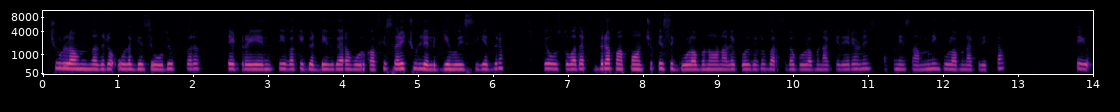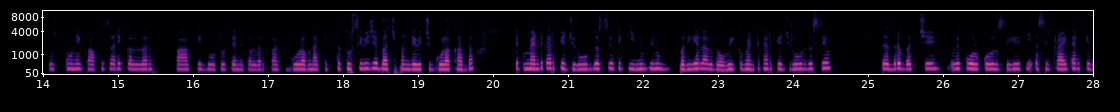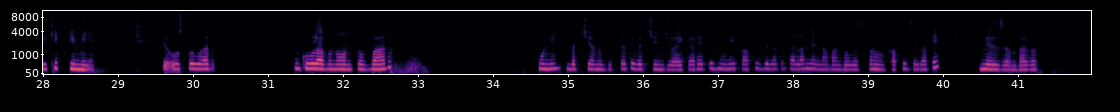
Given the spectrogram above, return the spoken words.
ਝੂਲਾ ਹੁੰਦਾ ਜਿਹੜਾ ਉਹ ਲੱਗੇ ਸੀ ਉਹਦੇ ਉੱਪਰ ਤੇ ਟ੍ਰੇਨ ਤੇ ਬਾਕੀ ਗੱਡੀ ਵਗੈਰਾ ਹੋਰ ਕਾਫੀ ਸਾਰੇ ਝੂਲੇ ਲੱਗੇ ਹੋਏ ਸੀਗੇ ਇੱਧਰ ਤੇ ਉਸ ਤੋਂ ਬਾਅਦ ਇੱਧਰ ਆਪਾਂ ਪਹੁੰਚ ਚੁੱਕੇ ਸੀ ਗੋਲਾ ਬਣਾਉਣ ਵਾਲੇ ਕੋਲ, ਜਿਹੜੇ ਬਰਫ਼ ਦਾ ਗੋਲਾ ਬਣਾ ਕੇ ਦੇ ਰਹੇ ਉਹਨੇ ਆਪਣੇ ਸਾਹਮਣੇ ਗੋਲਾ ਬਣਾ ਕੇ ਦਿੱਤਾ ਤੇ ਉਸ ਉਹਨੇ ਕਾਫੀ ਸਾਰੇ ਕਲਰ ਪਾ ਕੇ ਦੋ ਤੋਂ ਤਿੰਨ ਕਲਰ ਪਾ ਕੇ ਗੋਲਾ ਬਣਾ ਕੇ ਦਿੱਤਾ। ਤੁਸੀਂ ਵੀ ਜੇ ਬਚਪਨ ਦੇ ਵਿੱਚ ਗੋਲਾ ਖਾਦਾ ਤੇ ਕਮੈਂਟ ਕਰਕੇ ਜਰੂਰ ਦੱਸਿਓ ਤੇ ਕਿਹਨੂੰ ਕਿਹਨੂੰ ਵਧੀਆ ਲੱਗਦਾ ਉਹ ਵੀ ਕਮੈਂਟ ਕਰਕੇ ਜਰੂਰ ਦੱਸਿਓ। ਤੇ ਇੱਧਰ ਬੱਚੇ ਉਹਦੇ ਕੋਲ ਕੋਲ ਸੀਗੇ ਕਿ ਅਸੀਂ ਟਰਾਈ ਕਰਕੇ ਦੇਖੀਏ ਕਿਵੇਂ ਹੈ ਤੇ ਉਸ ਤੋਂ ਬਾਅਦ ਗੋਲਾ ਬਣਾਉਣ ਤੋਂ ਬਾਅਦ ਉਹਨੇ ਬੱਚਿਆਂ ਨੂੰ ਦਿੱਤਾ ਤੇ ਬੱਚੇ ਇੰਜੋਏ ਕਰ ਰਹੇ ਤੇ ਇਹ ਕਾਫੀ ਜਗ੍ਹਾ ਤੇ ਪਹਿਲਾਂ ਮਿਲਣਾ ਬੰਦ ਹੋ ਗਿਆ ਸੀ, ਪਰ ਹੁਣ ਕਾਫੀ ਜਗ੍ਹਾ ਤੇ ਮਿਲ ਜਾਂਦਾ ਗਾ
